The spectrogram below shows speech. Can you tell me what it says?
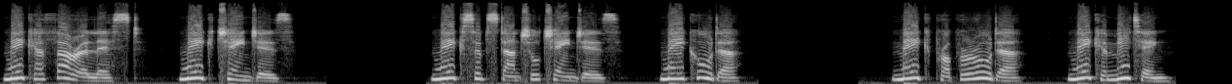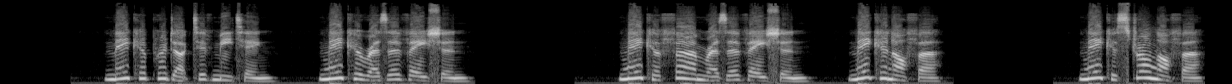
Make a thorough list. Make changes. Make substantial changes. Make order. Make proper order. Make a meeting. Make a productive meeting. Make a reservation. Make a firm reservation. Make an offer. Make a strong offer.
